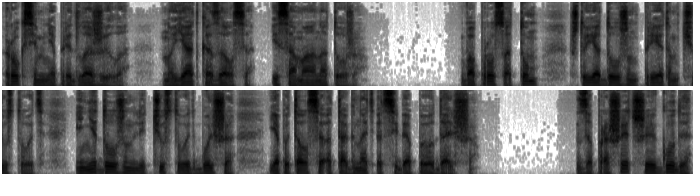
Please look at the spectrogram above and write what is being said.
Рокси мне предложила, но я отказался, и сама она тоже. Вопрос о том, что я должен при этом чувствовать, и не должен ли чувствовать больше, я пытался отогнать от себя подальше. За прошедшие годы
